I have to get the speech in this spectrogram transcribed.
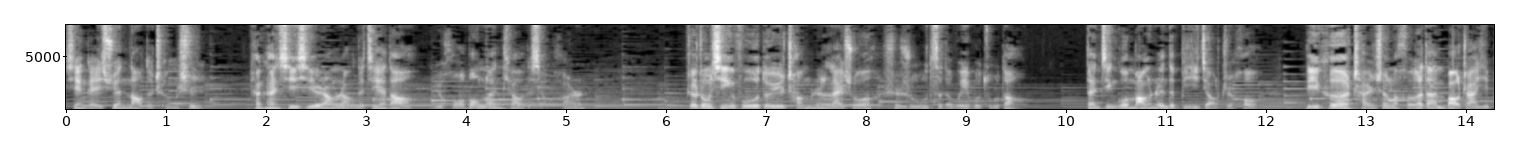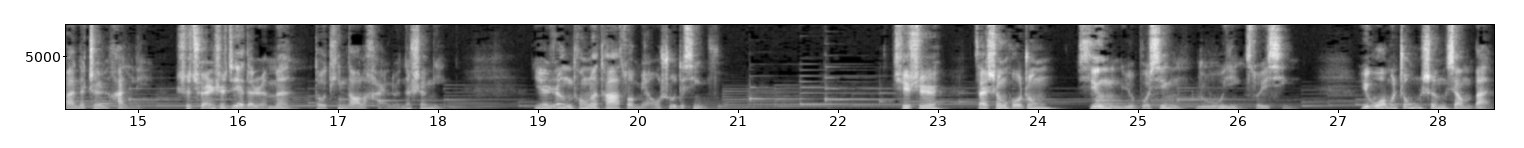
献给喧闹的城市；看看熙熙攘攘的街道与活蹦乱跳的小孩儿。这种幸福对于常人来说是如此的微不足道，但经过盲人的比较之后，立刻产生了核弹爆炸一般的震撼力，使全世界的人们都听到了海伦的声音，也认同了他所描述的幸福。其实，在生活中，幸与不幸如影随形。与我们终生相伴，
